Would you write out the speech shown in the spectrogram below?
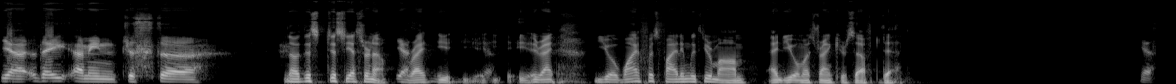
yeah, they. I mean, just uh, No, this just yes or no, Yes. right? You, you, you- right. Your wife was fighting with your mom, and you almost drank yourself to death. yes,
